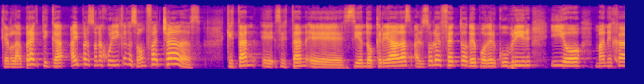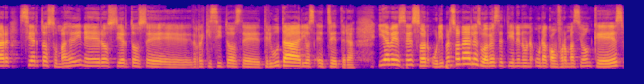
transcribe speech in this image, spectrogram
que en la práctica hay personas jurídicas que son fachadas que están, eh, se están eh, siendo creadas al solo efecto de poder cubrir y o manejar ciertas sumas de dinero, ciertos eh, requisitos tributarios, etc. Y a veces son unipersonales o a veces tienen una, conformación que es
